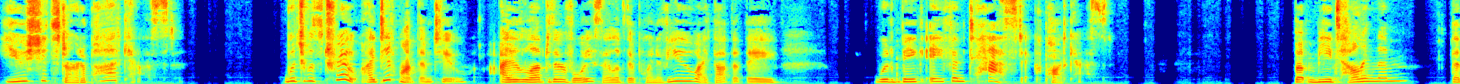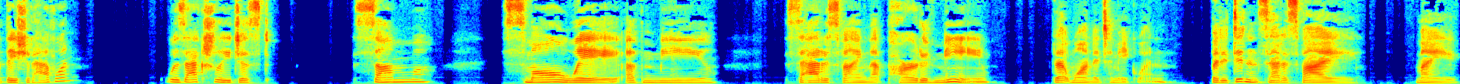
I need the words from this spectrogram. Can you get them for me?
you should start a podcast. Which was true. I did want them to. I loved their voice. I loved their point of view. I thought that they would make a fantastic podcast. But me telling them that they should have one was actually just some small way of me satisfying that part of me that wanted to make one. But it didn't satisfy my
